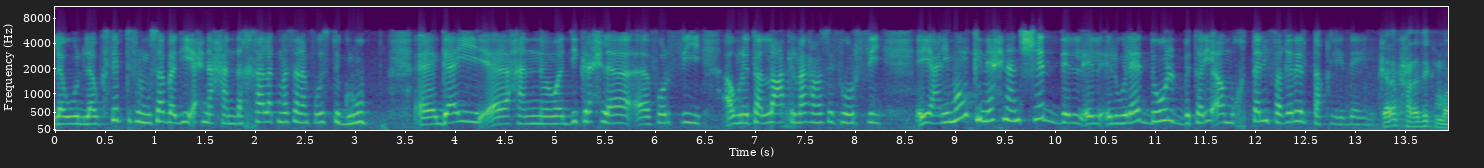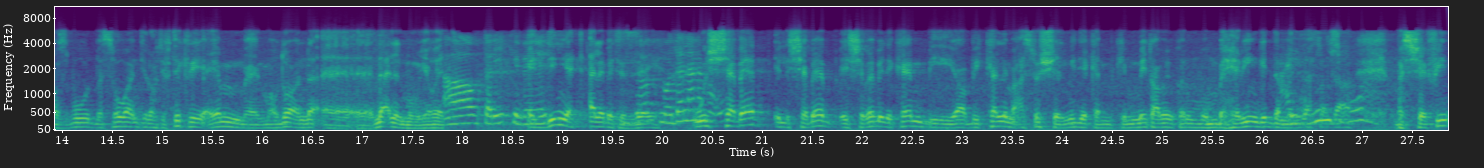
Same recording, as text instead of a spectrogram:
لو لو كسبت في المسابقة دي إحنا هندخلك مثلا في وسط group جاي هنوديك رحلة for free أو نطلعك المتحف المصري for free يعني ممكن إحنا نشد ال- ال- الولاد دول بطريقة مختلفة غير التقليدية. كلام حضرتك مظبوط بس هو أنت لو تفتكري أيام الموضوع الن- آه، نقل المومياوات آه وطريق كباش الدنيا اتقلبت إزاي؟ والشباب الشباب الشباب اللي كان بي- بيتكلم على ال social media كان كميته عمال كانوا منبهرين جدا من اللي عايزين بيحصل ده. بس شايفين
